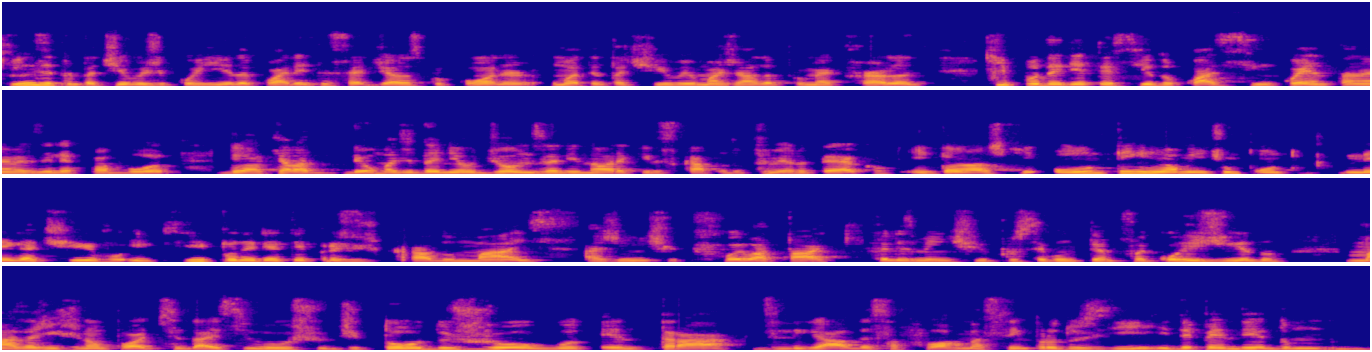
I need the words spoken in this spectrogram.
15 tentativas de corrida, 47 jardas para o Conner, uma tentativa e uma jarda para o McFarland, que poderia ter sido quase 50, né? Mas ele acabou, deu aquela, deu uma de Daniel Jones ali na hora que ele escapa do primeiro teco. Então eu acho que ontem realmente um ponto negativo e que poderia ter prejudicado mais a gente foi o ataque. Felizmente pro segundo tempo foi corrigido mas a gente não pode se dar esse luxo de todo jogo entrar desligado dessa forma sem produzir e depender de, um,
